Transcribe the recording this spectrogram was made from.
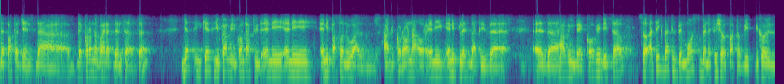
the pathogens, the the coronavirus themselves. Eh? Just in case you come in contact with any any any person who has had corona or any any place that is uh, is uh, having the covid itself. So i think that is the most beneficial part of it because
